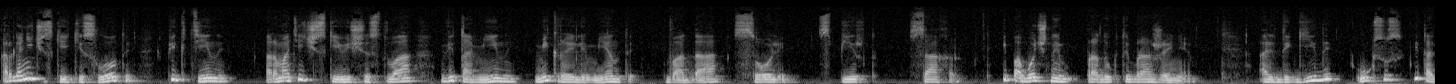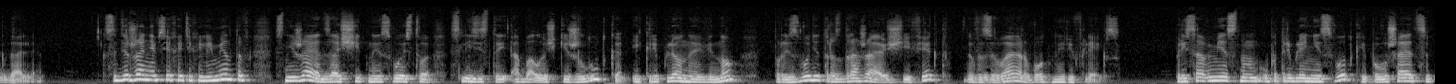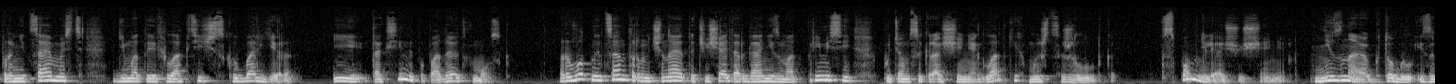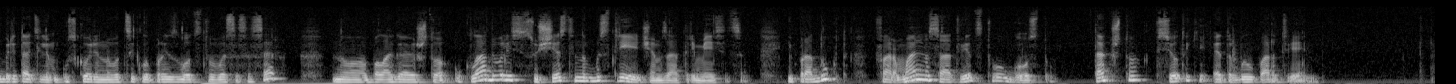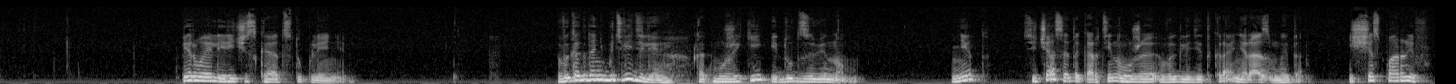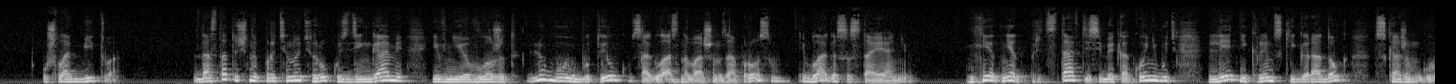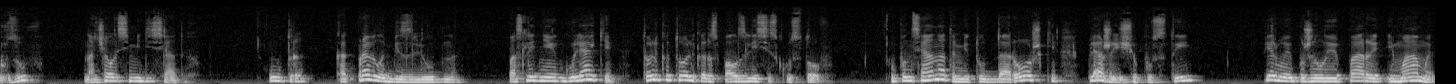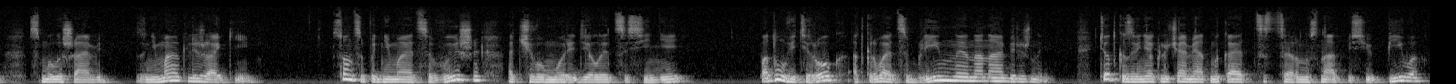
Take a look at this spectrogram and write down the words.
Органические кислоты, пектины, ароматические вещества, витамины, микроэлементы, вода, соли, спирт, сахар и побочные продукты брожения, альдегиды, уксус и так далее. Содержание всех этих элементов снижает защитные свойства слизистой оболочки желудка, и крепленное вино производит раздражающий эффект, вызывая рвотный рефлекс. При совместном употреблении с водкой повышается проницаемость гематоэфилактического барьера, и токсины попадают в мозг. Рвотный центр начинает очищать организм от примесей путем сокращения гладких мышц желудка. Вспомнили ощущения? Не знаю, кто был изобретателем ускоренного цикла производства в СССР, но полагаю, что укладывались существенно быстрее, чем за три месяца, и продукт формально соответствовал ГОСТу. Так что все-таки это был портвейн. Первое лирическое отступление. Вы когда-нибудь видели, как мужики идут за вином? Нет? Сейчас эта картина уже выглядит крайне размыто. Исчез порыв, ушла битва. Достаточно протянуть руку с деньгами, и в нее вложат любую бутылку, согласно вашим запросам и благосостоянию. Нет, нет, представьте себе какой-нибудь летний крымский городок, скажем, Гурзуф, начало 70-х. Утро, как правило, безлюдно. Последние гуляки только-только расползлись из кустов. У пансионата метут дорожки, пляжи еще пусты. Первые пожилые пары и мамы с малышами занимают лежаки. Солнце поднимается выше, отчего море делается синей. Подул ветерок, открывается блинная на набережной. Тетка, звеня ключами, отмыкает цистерну с надписью «Пиво».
